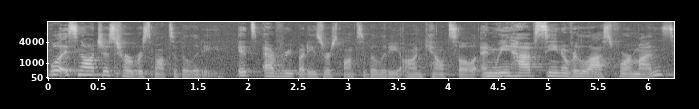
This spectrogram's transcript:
Well, it's not just her responsibility. It's everybody's responsibility on council. And we have seen over the last four months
